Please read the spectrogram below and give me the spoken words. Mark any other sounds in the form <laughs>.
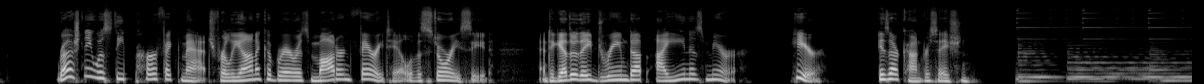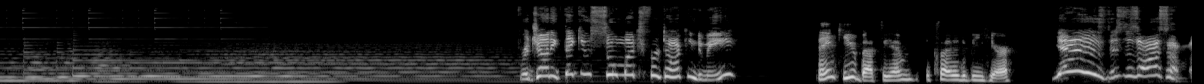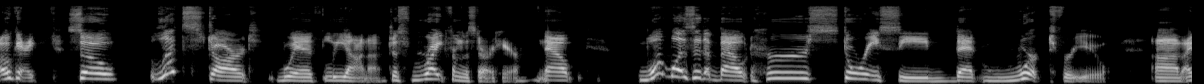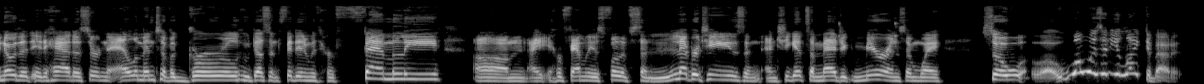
Rajani was the perfect match for Liyana Cabrera's modern fairy tale of a story seed, and together they dreamed up Aina's Mirror. Here is our conversation. Rajani, thank you so much for talking to me. Thank you, Betsy. I'm excited to be here. Yes, this is awesome. Okay, so let's start with Liyana, just right from the start here. Now, what was it about her story seed that worked for you? Um, I know that it had a certain element of a girl who doesn't fit in with her family. Um, I, her family is full of celebrities, and, and she gets a magic mirror in some way. So, uh, what was it you liked about it?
